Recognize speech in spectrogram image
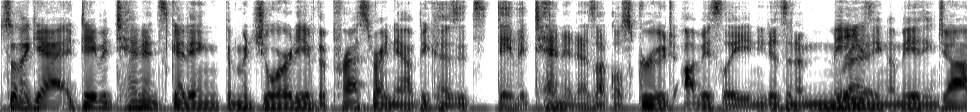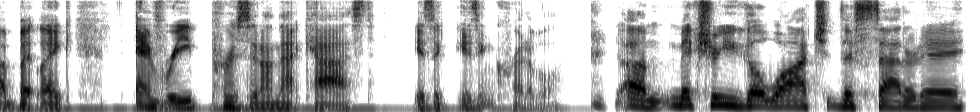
so like yeah, David Tennant's getting the majority of the press right now because it's David Tennant as Uncle Scrooge, obviously, and he does an amazing amazing job. But like every person on that cast is a, is incredible. um, make sure you go watch this Saturday.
